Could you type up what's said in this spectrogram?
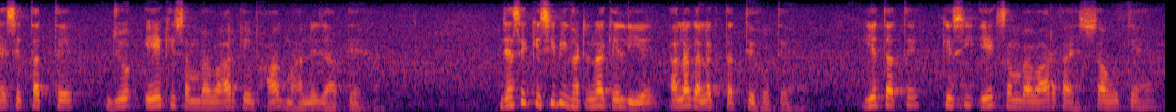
ऐसे तथ्य जो एक ही संव्यवहार के भाग माने जाते हैं। जैसे किसी भी घटना के लिए अलग अलग तथ्य होते हैं। ये तथ्य किसी एक संव्यवहार का हिस्सा होते हैं।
